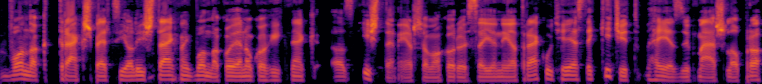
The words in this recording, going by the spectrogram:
vannak track specialisták, meg vannak olyanok, akiknek az Istenért sem akar összejönni a track, úgyhogy ezt egy kicsit helyezzük más lapra.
